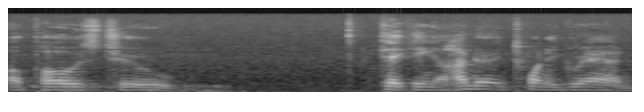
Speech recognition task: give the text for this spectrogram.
opposed to taking 120 grand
